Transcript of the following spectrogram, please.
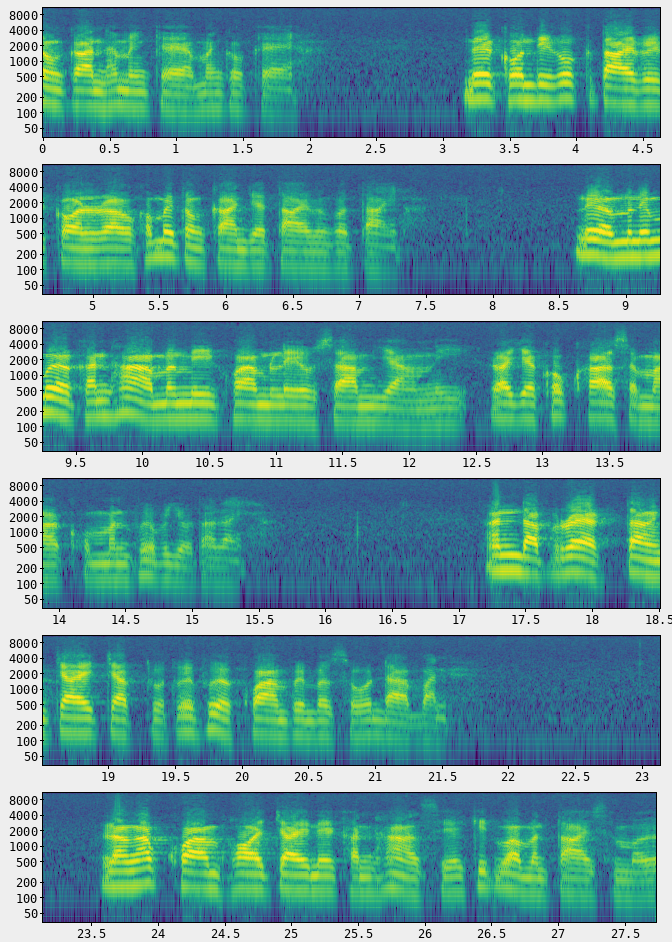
ต้องการให้มันแก่ มันก็แก่ ในคนที่เขาตายไปก่อนเราเขาไม่ต้องการจะตายมันก็ตายเนื่อมันในเมื่อขันห้ามันมีความเลวทรามอย่างนี้ เราจะคบค้าสมาคมมันเพื่อประโยชน์อะไร อันดับแรกตั้งใจจับจุดไว้เพื่อความเป็นประโสดาบันระงับความพอใจในขันห้าเสียคิดว่ามันตายเสมอ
